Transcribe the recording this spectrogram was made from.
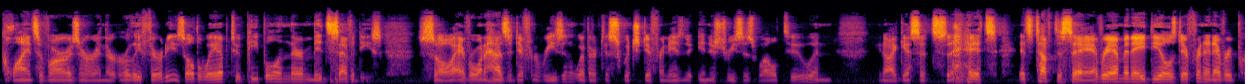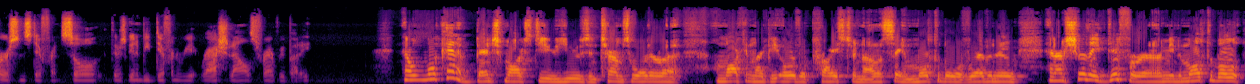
clients of ours are in their early 30s all the way up to people in their mid 70s so everyone has a different reason whether to switch different in- industries as well too and you know i guess it's it's it's tough to say every m&a deal is different and every person's different so there's going to be different re- rationales for everybody now, what kind of benchmarks do you use in terms of whether a, a, market might be overpriced or not? Let's say a multiple of revenue, and I'm sure they differ. I mean, the multiple,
